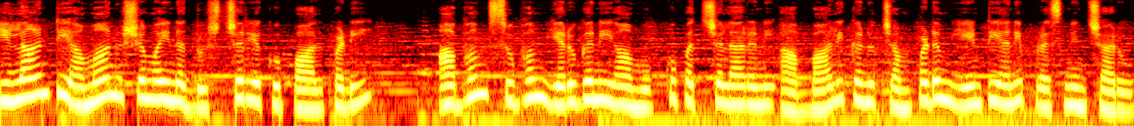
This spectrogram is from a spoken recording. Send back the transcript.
ఇలాంటి అమానుషమైన దుశ్చర్యకు పాల్పడి అభం శుభం ఎరుగని ఆ ముక్కుపచ్చలారని ఆ బాలికను చంపడం ఏంటి అని ప్రశ్నించారు.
